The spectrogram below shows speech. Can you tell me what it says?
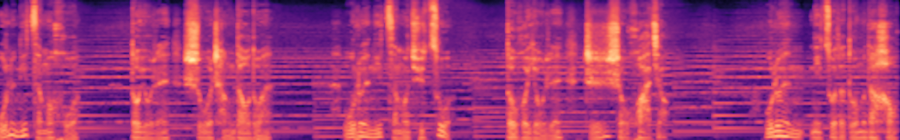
无论你怎么活，都有人说长道短；无论你怎么去做，都会有人指手画脚。无论你做的多么的好，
